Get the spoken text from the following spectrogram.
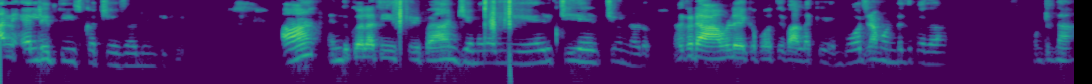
అని వెళ్ళి తీసుకొచ్చేసాడు ఇంటికి. ఆ ఎందుకు అలా తీసుకెళ్ళిపోయా అని జమదగ్ని ఏడ్చి ఏడ్చి ఉన్నాడు. ఎందుకంటే ఆవు లేకపోతే వాళ్ళకి భోజనం ఉండదు కదా. ఉంటుందా?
